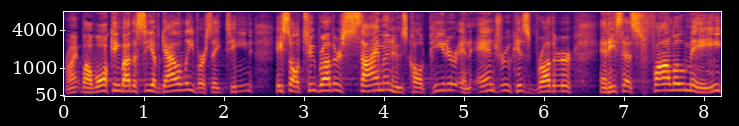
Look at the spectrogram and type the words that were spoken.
Right? While walking by the Sea of Galilee, verse 18, he saw two brothers, Simon, who's called Peter, and Andrew, his brother, and he says, Follow me.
